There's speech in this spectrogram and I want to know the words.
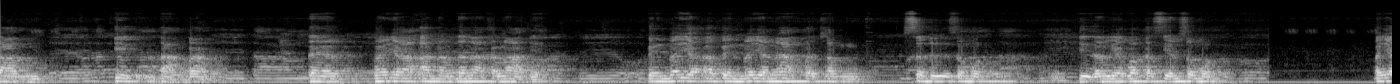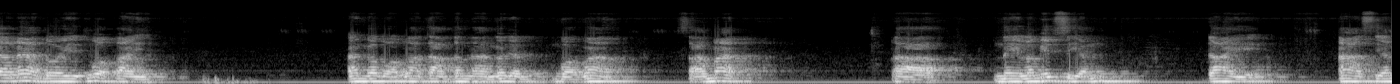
ตามที่ต่างๆบ้าง แต่พญาอนันตนาคราชเนี่ยเป็นพญาเป็นพญานาคประจำสะดือสมุทรที่เราเรียกว่าเกษียณสมุทร พญานาคโดยทั่วไป อันก็บอกว่าตามตำนานก็จะบอกว่าสามารถในละมิตเสียนได้ห้าเสียน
